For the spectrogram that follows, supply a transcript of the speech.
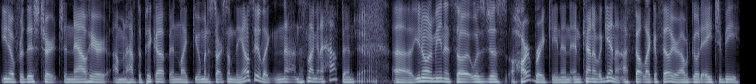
you know, for this church. And now here, I'm going to have to pick up and, like, you want me to start something else here? Like, nah, that's not going to happen. Yeah. Uh, you know what I mean? And so it was just heartbreaking and, and kind of, again, I felt like a failure. I would go to HEB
